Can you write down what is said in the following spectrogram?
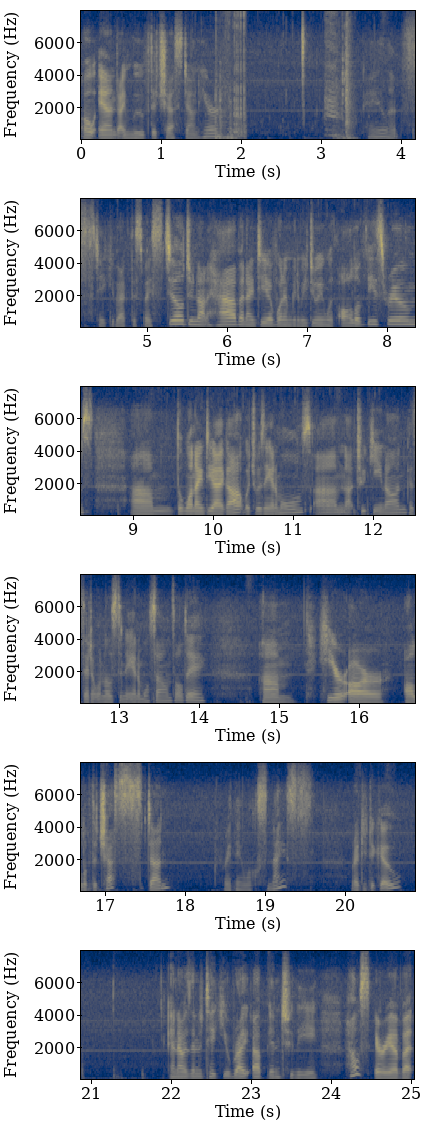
Oh, and I moved the chest down here. Okay, let's take you back this way. Still do not have an idea of what I'm going to be doing with all of these rooms. Um, the one idea I got, which was animals, I'm not too keen on because I don't want to listen to animal sounds all day. Um, here are all of the chests done. Everything looks nice, ready to go. And I was going to take you right up into the house area, but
